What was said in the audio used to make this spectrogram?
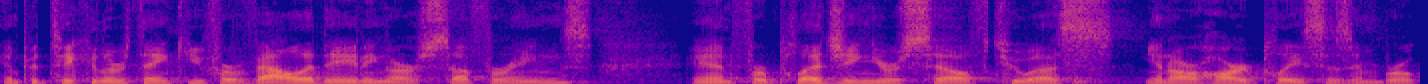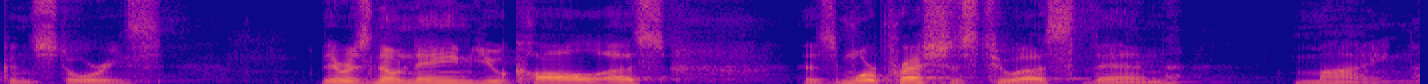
in particular, thank you for validating our sufferings and for pledging yourself to us in our hard places and broken stories. There is no name you call us that is more precious to us than mine.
